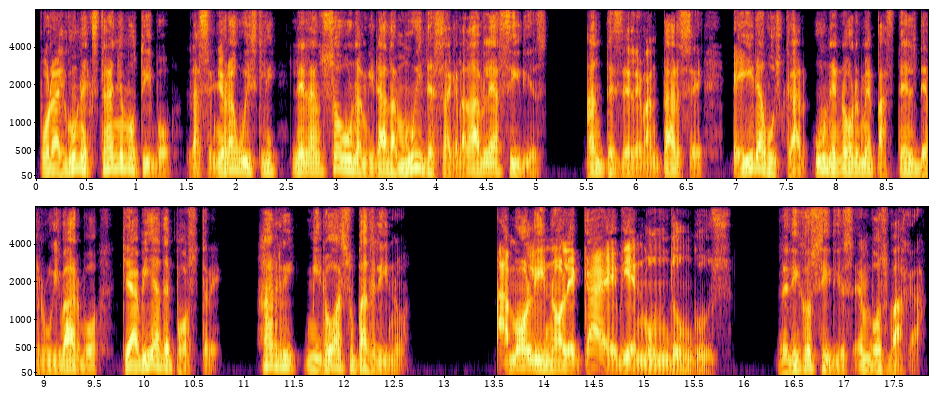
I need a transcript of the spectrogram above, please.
Por algún extraño motivo, la señora Weasley le lanzó una mirada muy desagradable a Sirius, antes de levantarse e ir a buscar un enorme pastel de ruibarbo que había de postre. Harry miró a su padrino. A Molly no le cae bien Mundungus, le dijo Sirius en voz baja.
